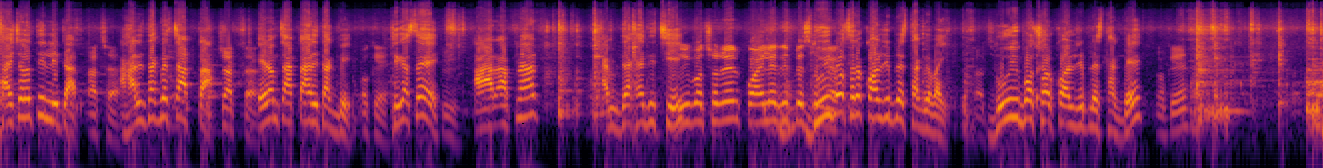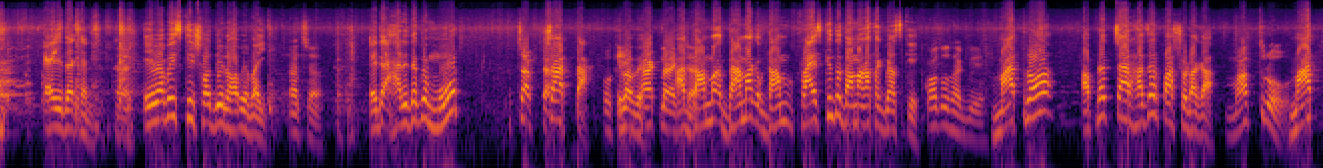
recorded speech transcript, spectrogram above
সাইজটা হলো তিন লিটার আচ্ছা। হাড়ি থাকবে চারটা। এরকম চারটা হাড়ি থাকবে. ঠিক আছে? আর আপনার আমি দেখাই দিচ্ছি। দুই বছরের কয়েলের রিপ্লেসমেন্ট দুই বছরের কয়েল রিপ্লেস থাকবে ভাই। দুই বছর কয়েল রিপ্লেস থাকবে। ওকে এই দেখেন। হ্যাঁ। এইভাবে স্ক্রিনশট দিলে হবে ভাই। আচ্ছা। এটা হাড়ি থাকবে মোট চারটা। চারটা। Okay, এভাবে। থাক না আর দাম দাম দাম প্রাইস কিন্তু দামাকা থাকবে আজকে। কত থাকবে? মাত্র আপনার চার হাজার পাঁচশো টাকা। মাত্র? মাত্র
